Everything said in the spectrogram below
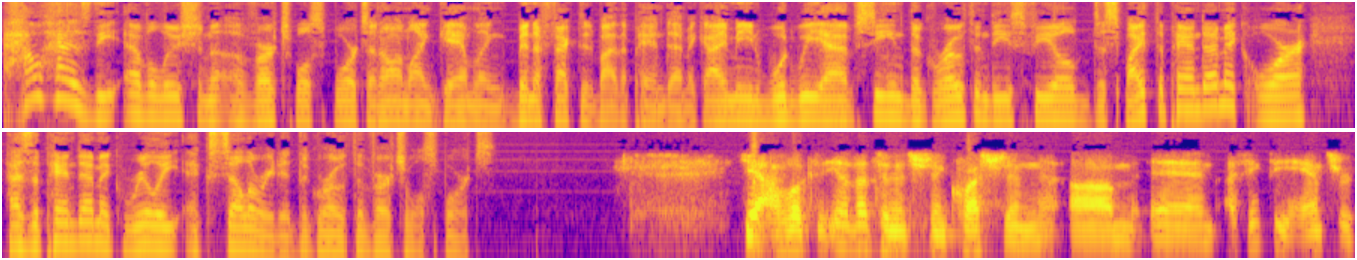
How has the evolution of virtual sports and online gambling been affected by the pandemic? I mean, would we have seen the growth in these fields despite the pandemic, or has the pandemic really accelerated the growth of virtual sports? Yeah, look, you know, that's an interesting question. Um, and I think the answer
